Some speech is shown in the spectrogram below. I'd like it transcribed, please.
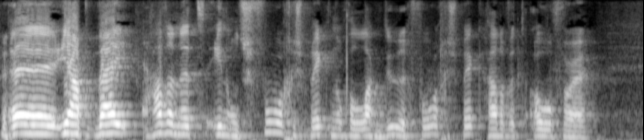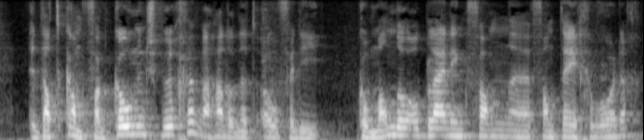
uh, ja, wij hadden het in ons voorgesprek, nogal langdurig voorgesprek, hadden we het over dat kamp van Koningsbrugge. We hadden het over die commandoopleiding van, uh, van tegenwoordig.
